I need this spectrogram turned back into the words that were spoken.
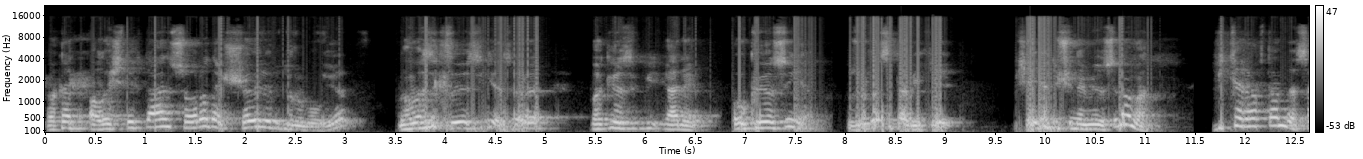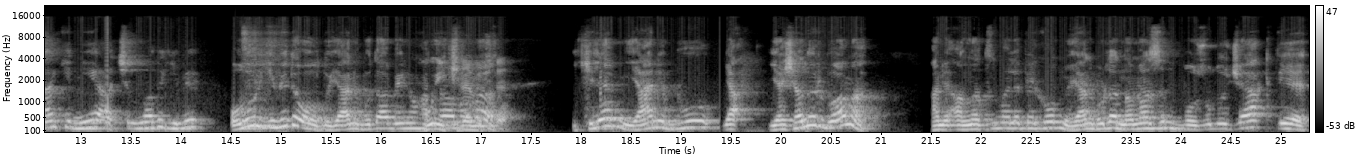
Fakat alıştıktan sonra da şöyle bir durum oluyor. Namazı kılıyorsun ya sonra bakıyorsun bir- yani okuyorsun ya huzurdasın tabii ki şey de düşünemiyorsun ama bir taraftan da sanki niye açılmadı gibi olur gibi de oldu. Yani bu da benim hatam Bu ikilem ama- işte. İkilem yani bu ya yaşanır bu ama hani anlatılmayla pek olmuyor. Yani burada namazın bozulacak diye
